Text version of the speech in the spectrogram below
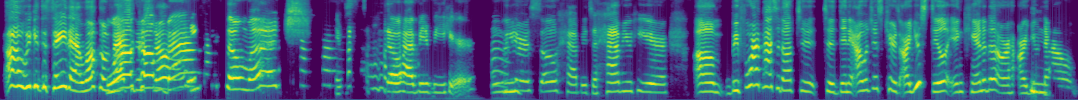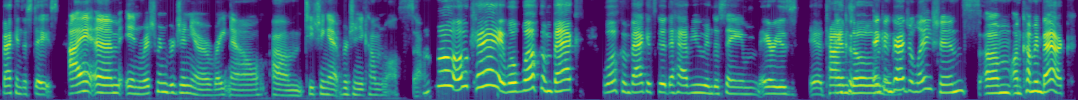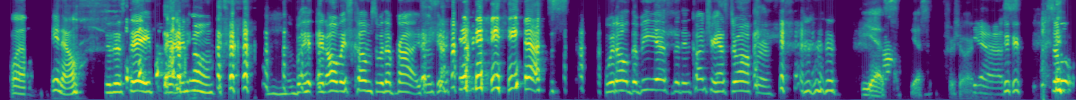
Oh, we get to say that. Welcome, Welcome back. Welcome back. Thank you so much. I'm so happy to be here. We are so happy to have you here. Um, before I pass it off to to Denny, I was just curious: Are you still in Canada, or are you now back in the states? I am in Richmond, Virginia, right now, um, teaching at Virginia Commonwealth. So, oh, okay. Well, welcome back. Welcome back. It's good to have you in the same areas, uh, time and co- zone. And congratulations um on coming back. Well, you know, to the states. I know, but it, it, always comes with a prize. Okay? yes, with all the BS that the country has to offer. yes, yes, for sure. Yes. So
